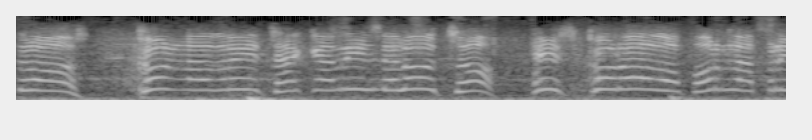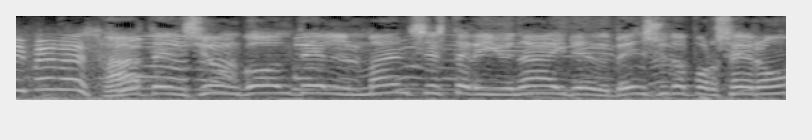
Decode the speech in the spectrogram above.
metros. Con la derecha, carril del 8. Escorado por la primera escuadra. Atención, gol del Manchester United, vence 1 por 0.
